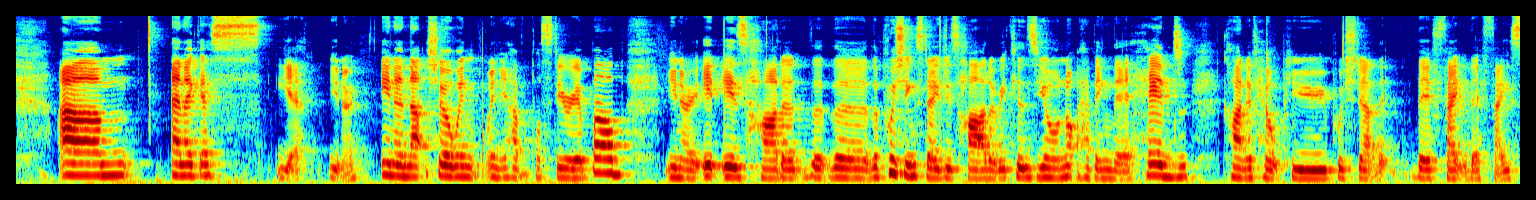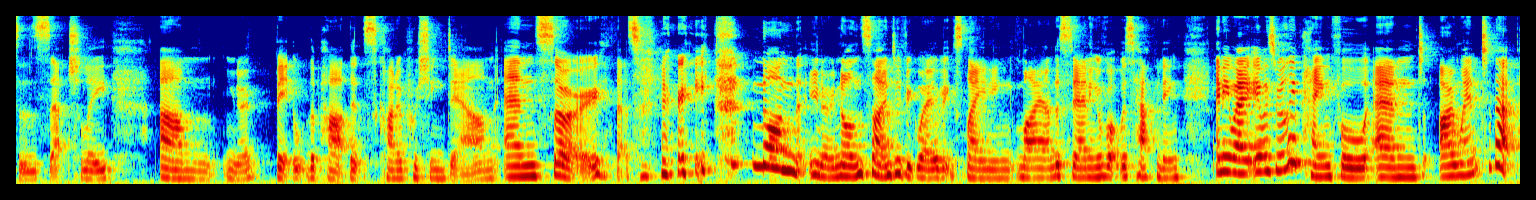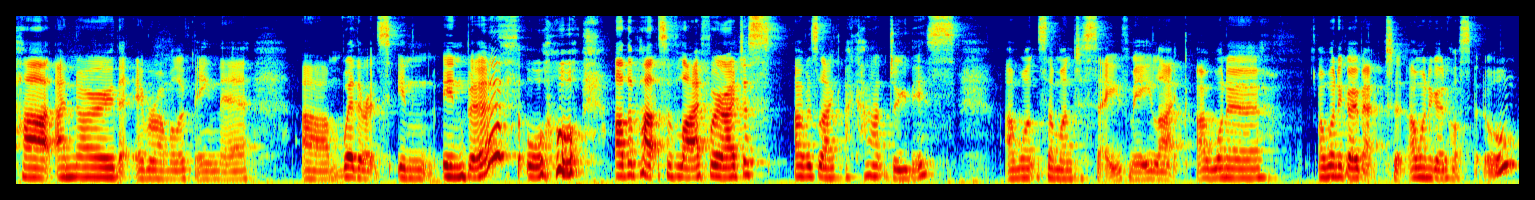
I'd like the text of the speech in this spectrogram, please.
Um, and I guess, yeah, you know, in a nutshell, when when you have a posterior bub, you know, it is harder. The the the pushing stage is harder because you're not having their head kind of help you push down their fa- their faces actually um, you know, the part that's kind of pushing down. And so that's a very non, you know, non-scientific way of explaining my understanding of what was happening. Anyway, it was really painful and I went to that part. I know that everyone will have been there. Um, whether it's in in birth or other parts of life where I just I was like I can't do this. I want someone to save me. Like I want to I want to go back to I want to go to hospital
